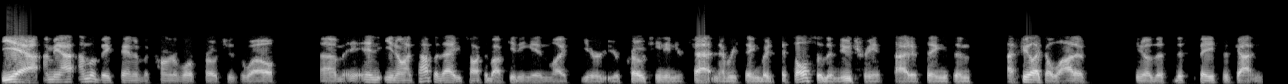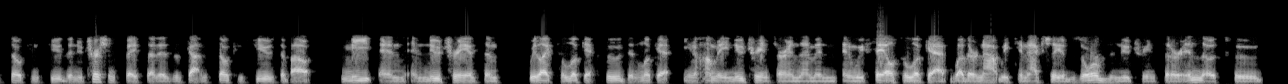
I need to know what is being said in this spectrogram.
Yeah, I mean, I, am a big fan of the carnivore approach as well. Um, and, and, you know, on top of that, you talk about getting in like your your protein and your fat and everything, but it's also the nutrient side of things. And I feel like a lot of you know, this this space has gotten so confused. The nutrition space that is has gotten so confused about meat and and nutrients and we like to look at foods and look at you know how many nutrients are in them and, and we fail to look at whether or not we can actually absorb the nutrients that are in those foods.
